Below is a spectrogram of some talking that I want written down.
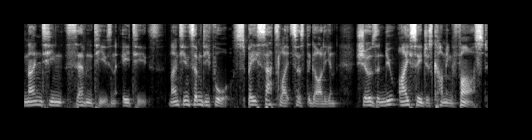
1970s and 80s. 1974. Space satellite, says The Guardian, shows a new ice age is coming fast.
